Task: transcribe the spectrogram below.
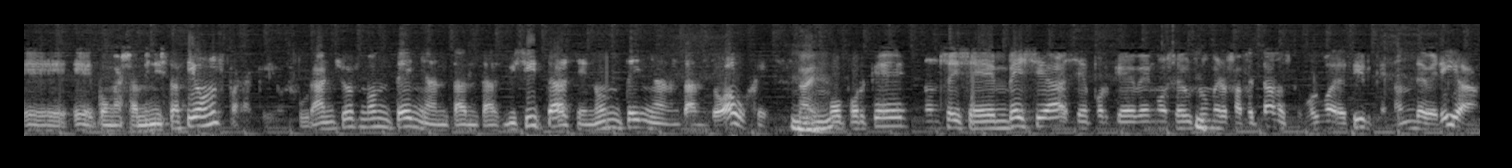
eh, eh, con as administracións para que os furanchos non teñan tantas visitas e non teñan tanto auge. Mm. O porque, non sei se envexa, se porque ven os seus números afectados, que volvo a decir que non debería,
